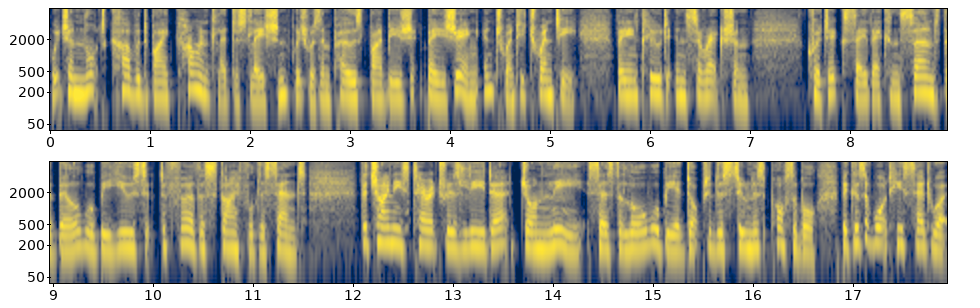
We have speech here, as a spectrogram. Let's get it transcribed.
which are not covered by current legislation which was imposed by Beijing in 2020. They include insurrection. Critics say they're concerned the bill will be used to further stifle dissent. The Chinese territory's leader, John Lee, says the law will be adopted as soon as possible because of what he said were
